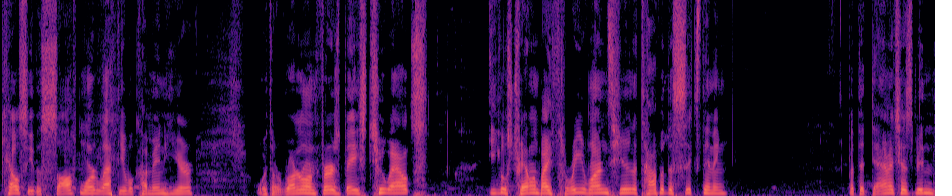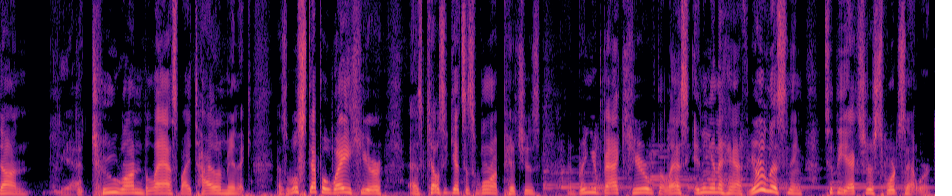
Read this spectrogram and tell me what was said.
Kelsey, the sophomore lefty, will come in here with a runner on first base, two outs. Eagles trailing by three runs here in the top of the sixth inning. But the damage has been done. Yeah. The two run blast by Tyler Minnick. As we'll step away here as Kelsey gets us warm up pitches and bring you back here with the last inning and a half. You're listening to the Exeter Sports Network.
